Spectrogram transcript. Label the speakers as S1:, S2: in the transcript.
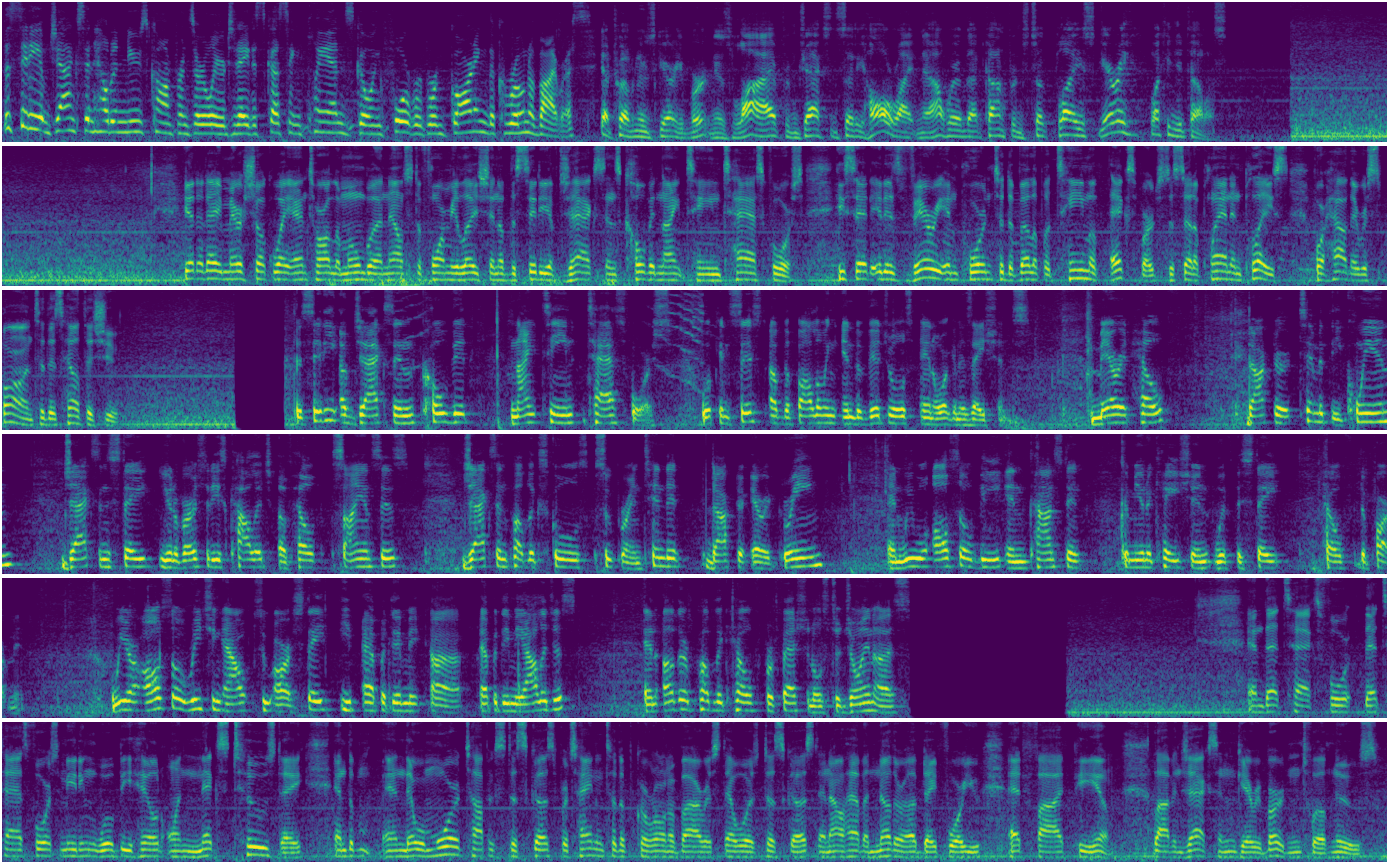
S1: The city of Jackson held a news conference earlier today discussing plans going forward regarding the coronavirus.
S2: Yeah, 12 News' Gary Burton is live from Jackson City Hall right now where that conference took place. Gary, what can you tell us?
S3: Yeah, today, Mayor Chokwe Antar Lumumba announced the formulation of the city of Jackson's COVID-19 task force. He said it is very important to develop a team of experts to set a plan in place for how they respond to this health issue.
S4: The City of Jackson COVID-19 Task Force will consist of the following individuals and organizations. Merit Health, Dr. Timothy Quinn, Jackson State University's College of Health Sciences, Jackson Public Schools Superintendent, Dr. Errick Greene, and we will also be in constant communication with the State Health Department. We are also reaching out to our state epidemic, uh, epidemiologists and other public health professionals to join us.
S3: And that task for that task force meeting will be held on next Tuesday. And the and there were more topics discussed pertaining to the coronavirus that was discussed. And I'll have another update for you at 5 p.m. Live in Jackson, Gary Burton, 12 News.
